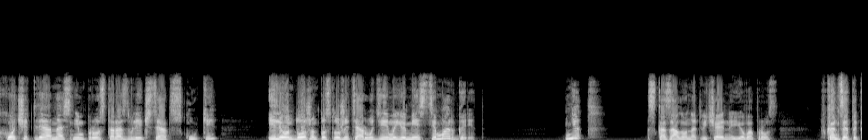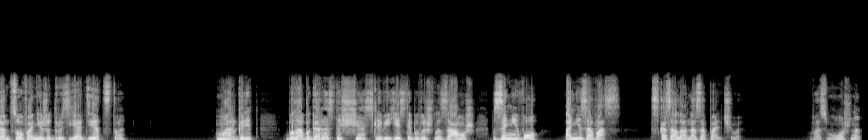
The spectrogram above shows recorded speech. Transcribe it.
хочет ли она с ним просто развлечься от скуки, или он должен послужить орудием ее мести Маргарет? «Нет», — сказал он, отвечая на ее вопрос, — в конце-то концов, они же друзья детства. Маргарет была бы гораздо счастливее, если бы вышла замуж за него, а не за вас, — сказала она запальчиво. — Возможно,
